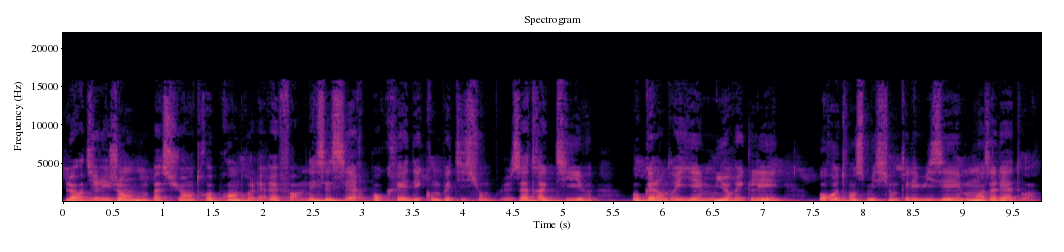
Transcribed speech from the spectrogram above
Leurs dirigeants n'ont pas su entreprendre les réformes nécessaires pour créer des compétitions plus attractives, au calendrier mieux réglé, aux retransmissions télévisées moins aléatoires.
